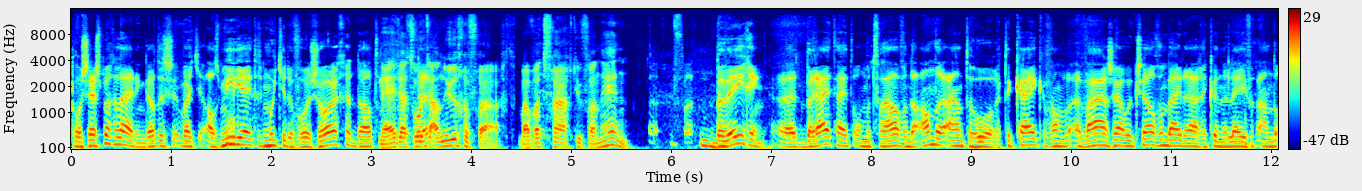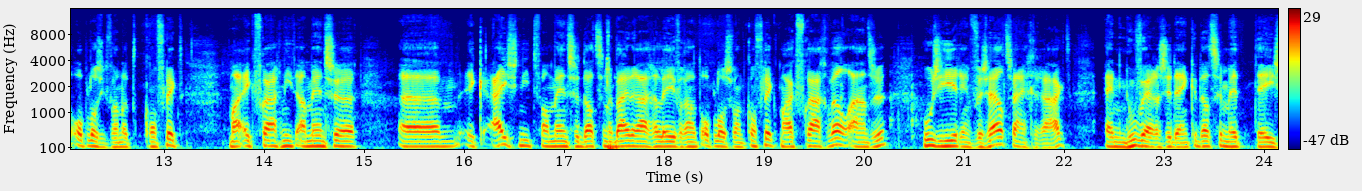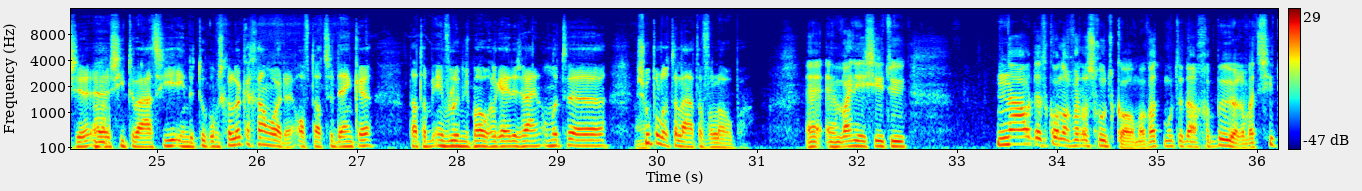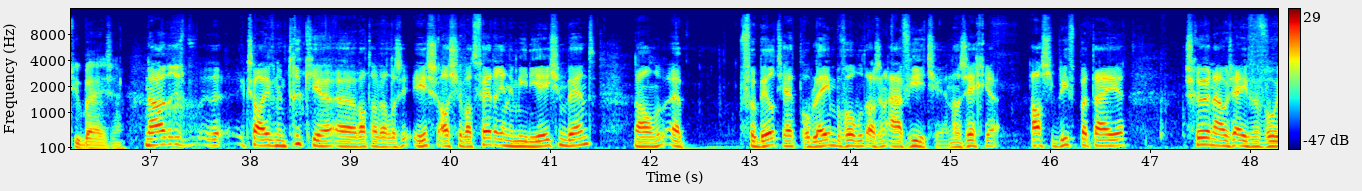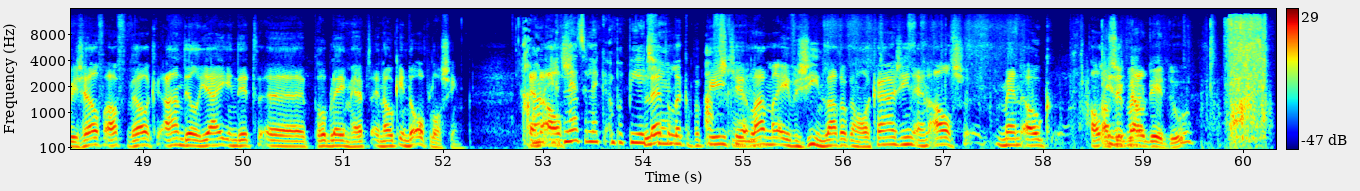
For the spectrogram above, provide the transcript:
Procesbegeleiding, dat is wat je als mediator moet je ervoor zorgen dat... nee, dat wordt de- aan u gevraagd. Maar wat vraagt u van hen? beweging, eh, bereidheid om het verhaal van de ander aan te horen. Te kijken van waar zou ik zelf een bijdrage kunnen leveren aan de oplossing van het conflict. Maar ik vraag niet aan mensen, ehm, ik eis niet van mensen dat ze een bijdrage leveren aan het oplossen van het conflict. Maar ik vraag wel aan ze hoe ze hierin verzeild zijn geraakt. En in hoeverre ze denken dat ze met deze eh, situatie in de toekomst gelukkig gaan worden. Of dat ze denken dat er beïnvloedingsmogelijkheden zijn om het eh, soepeler te laten verlopen. En, en wanneer ziet u... Nou, dat kon nog wel eens goed komen. Wat moet er dan gebeuren? Wat ziet u bij ze? Nou, er is, eh, ik zal even een trucje wat er wel eens is. Als je wat verder in de mediation bent, dan verbeeld je het probleem bijvoorbeeld als een A4'tje. En dan zeg je, alsjeblieft partijen, scheur nou eens even voor jezelf af... welk aandeel jij in dit eh, probleem hebt en ook in de oplossing. Gewoon echt letterlijk een papiertje Letterlijk een papiertje, afschrijven. laat maar even zien. Laat ook aan elkaar zien. En als men ook... Al Als is ik het wel... nou dit doe,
